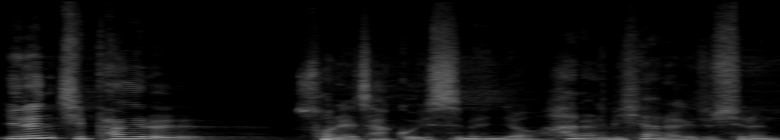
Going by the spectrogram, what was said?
이런 지팡이를 손에 잡고 있으면요. 하나님이 희한하게 주시는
